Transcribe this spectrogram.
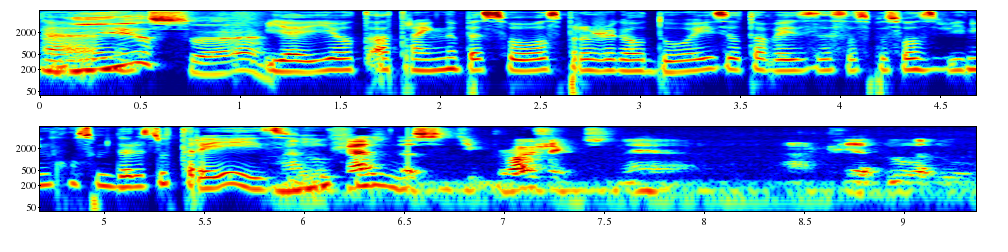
É. Isso, é. E aí eu atraindo pessoas pra jogar o 2, eu talvez essas pessoas virem consumidores do 3. Mas no enfim. caso da CD Projekt, né, a criadora do,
